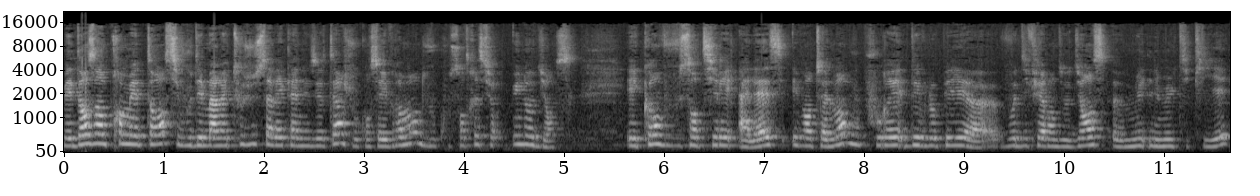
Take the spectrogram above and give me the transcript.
mais dans un premier temps, si vous démarrez tout juste avec la newsletter, je vous conseille vraiment de vous concentrer sur une audience. Et quand vous vous sentirez à l'aise, éventuellement, vous pourrez développer euh, vos différentes audiences, euh, les multiplier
